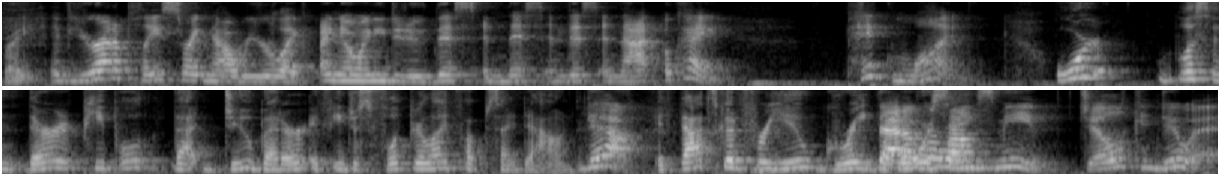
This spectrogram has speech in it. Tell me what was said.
Right. If you're at a place right now where you're like, I know I need to do this and this and this and that. Okay, pick one. Or listen, there are people that do better if you just flip your life upside down. Yeah, If that's good for you, great. that but what we're saying, me. Jill can do it.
